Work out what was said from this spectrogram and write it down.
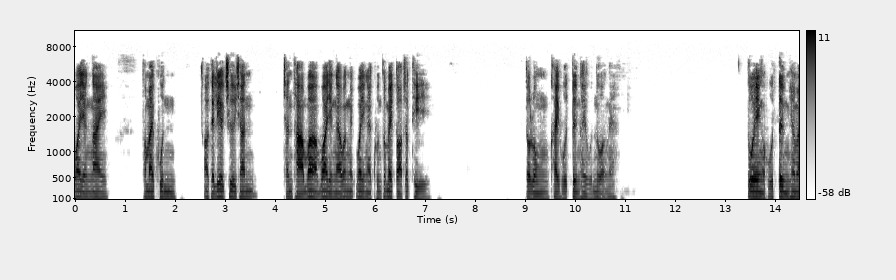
ว่ายังไงทำไมคุณ เอาแต่เรียกชื่อฉันฉันถามว่าว่ายังไงว่าว่ายังไงคุณก็ไม่ตอบสักทีตกลงใครหูตึงใครหูหน่วงนะ ตัวเองหูตึงใช่ไหม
